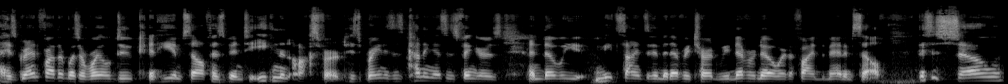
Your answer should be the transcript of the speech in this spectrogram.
His grandfather was a royal duke, and he himself has been to Eton and Oxford. His brain is as cunning as his fingers, and though we meet signs of him at every turn, we never know where to find the man himself. This is so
